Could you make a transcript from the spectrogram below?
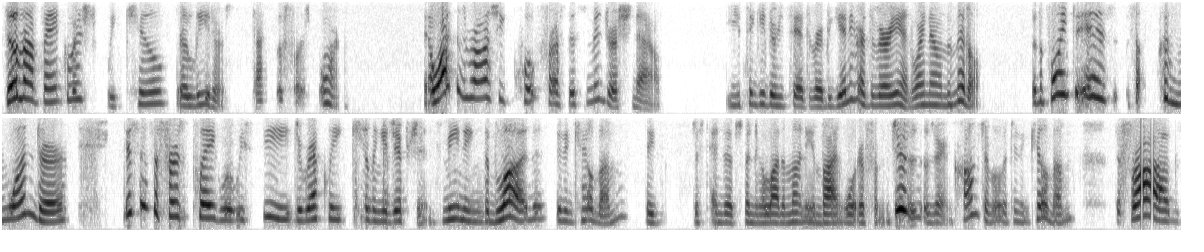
still not vanquished, we kill their leaders. That's the firstborn. Now, why does Rashi quote for us this midrash now? You think either he'd say at the very beginning or at the very end. Why now in the middle? But the point is, some could wonder this is the first plague where we see directly killing Egyptians, meaning the blood didn't kill them. They just ended up spending a lot of money and buying water from the Jews. It was very uncomfortable, but didn't kill them. The frogs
